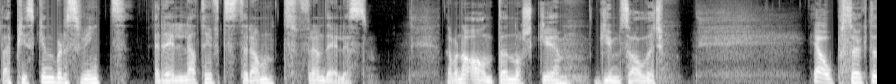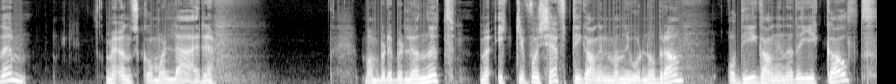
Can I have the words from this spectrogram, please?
der pisken ble svingt relativt stramt fremdeles. Det var noe annet enn norske gymsaler. Jeg oppsøkte dem med ønske om å lære. Man ble belønnet med å ikke få kjeft de gangene man gjorde noe bra, og de gangene det gikk galt,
